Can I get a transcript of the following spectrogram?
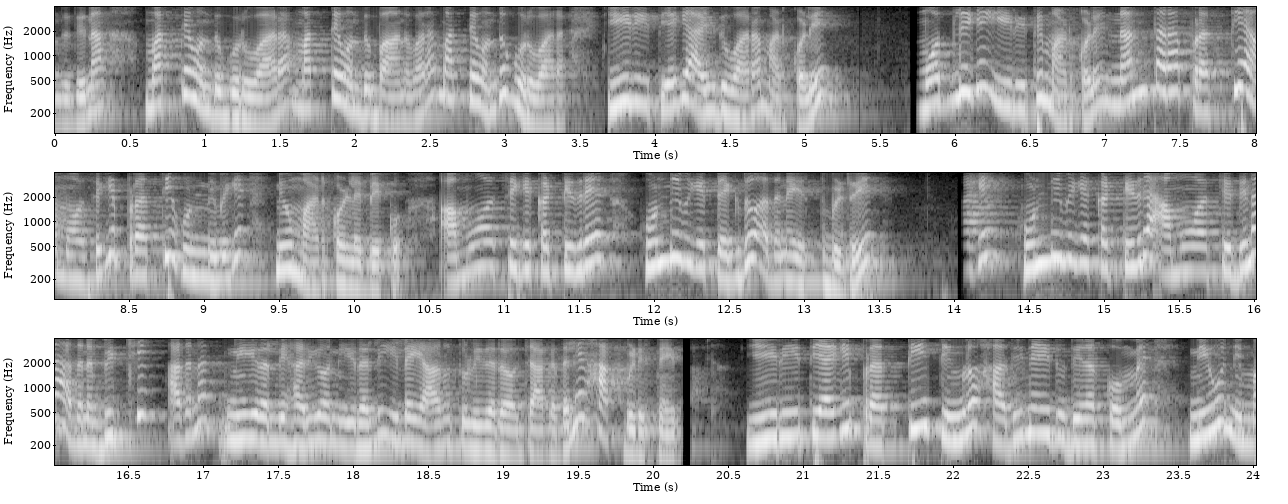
ಒಂದು ದಿನ, ಮತ್ತೆ ಒಂದು ಗುರುವಾರ, ಮತ್ತೆ ಒಂದು ಭಾನುವಾರ, ಮತ್ತೆ ಒಂದು ಗುರುವಾರ. ಈ ರೀತಿಯಾಗಿ ಐದು ವಾರ ಮಾಡ್ಕೊಳ್ಳಿ. ಮೊದಲಿಗೆ ಈ ರೀತಿ ಮಾಡ್ಕೊಳ್ಳಿ. ನಂತರ ಪ್ರತಿ ಅಮಾವಾಸ್ಯೆಗೆ ಪ್ರತಿ ಹುಣ್ಣಿಮೆಗೆ ನೀವು ಮಾಡಿಕೊಳ್ಳೇಬೇಕು. ಅಮಾವಾಸ್ಯೆಗೆ ಕಟ್ಟಿದರೆ ಹುಣ್ಣಿಮೆಗೆ ತೆಗೆದು ಅದನ್ನು ಎತ್ತು ಬಿಡ್ರಿ ಹಾಗೆ ಹುಣ್ಣಿಮೆಗೆ ಕಟ್ಟಿದರೆ ಅಮಾವಾಸ್ಯೆ ದಿನ ಅದನ್ನು ಬಿಚ್ಚಿ ಅದನ್ನು ನೀರಲ್ಲಿ ಹರಿಯೋ ನೀರಲ್ಲಿ ಇಲ್ಲ ಯಾರು ತುಳಿದಿರೋ ಜಾಗದಲ್ಲಿ ಹಾಕ್ಬಿಡಿ ಸ್ನೇಹಿತ. ಈ ರೀತಿಯಾಗಿ ಪ್ರತಿ ತಿಂಗಳು ಹದಿನೈದು ದಿನಕ್ಕೊಮ್ಮೆ ನೀವು ನಿಮ್ಮ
